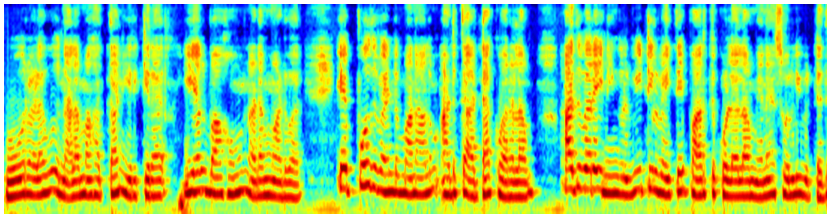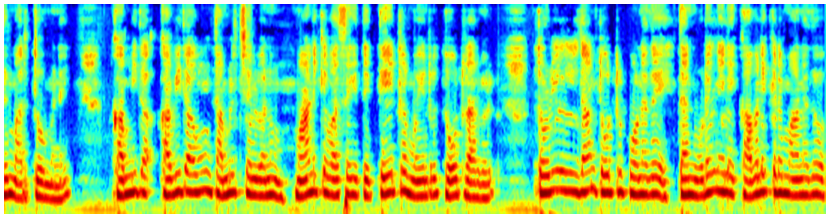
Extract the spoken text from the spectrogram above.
ஓரளவு நலமாகத்தான் இருக்கிறார். இயல்பாகவும் நடமாடுவார். எப்போது வேண்டுமானாலும் அடுத்த அட்டாக் வரலாம். அதுவரை நீங்கள் வீட்டில் வைத்தே பார்த்து கொள்ளலாம் என சொல்லிவிட்டது மருத்துவமனை. கவிதா கவிதாவும் தமிழ்ச்செல்வனும் மாணிக்க வாசகத்தை தேற்ற முயன்று தோற்றார்கள். தொழில்தான் தோற்று போனதே தன் உடல்நிலை கவலைக்கிடமானதோ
